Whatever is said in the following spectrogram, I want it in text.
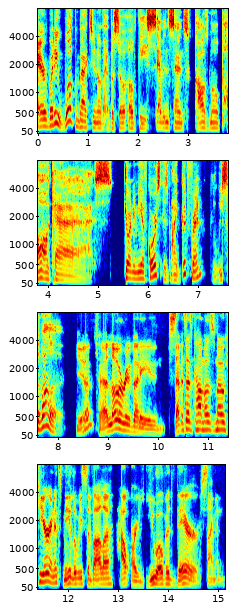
everybody, welcome back to another episode of the Seven Sense Cosmo podcast. Joining me, of course, is my good friend, Luis Savala. Yeah. Hello, everybody. Seven Sense Cosmo here, and it's me, Luis Savala. How are you over there, Simon?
